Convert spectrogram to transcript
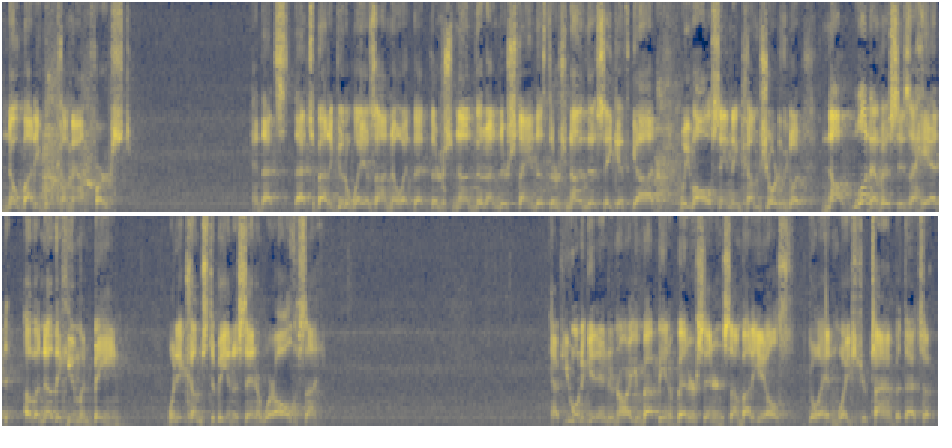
nobody would come out first. And that's that's about as good a way as I know it. That there's none that understandeth, there's none that seeketh God. We've all sinned and come short of the glory. Not one of us is ahead of another human being when it comes to being a sinner. We're all the same. Now, if you want to get into an argument about being a better sinner than somebody else, go ahead and waste your time. But that's a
